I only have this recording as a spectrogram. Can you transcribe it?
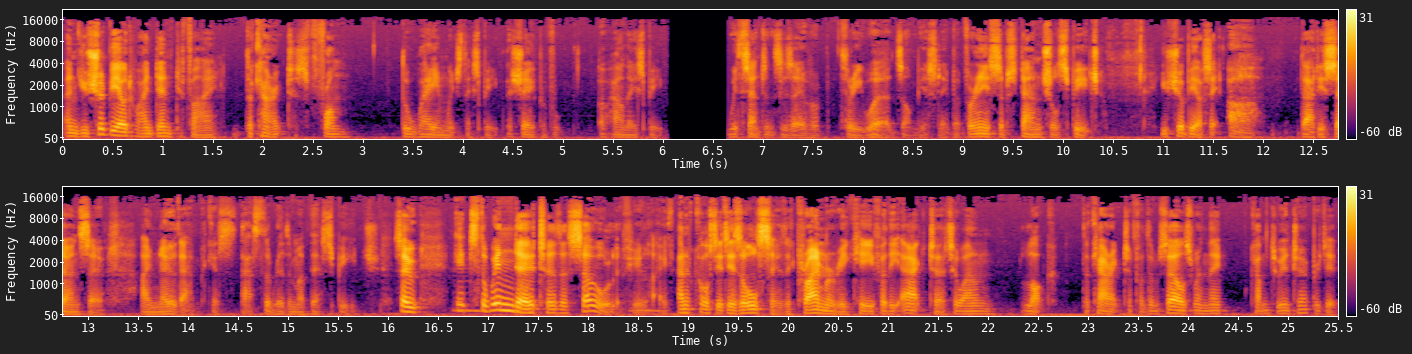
and you should be able to identify the characters from the way in which they speak, the shape of, of how they speak with sentences over three words, obviously, but for any substantial speech, you should be able to say, ah, that is so and so. I know that because that's the rhythm of their speech. So it's the window to the soul, if you like. And of course, it is also the primary key for the actor to unlock the character for themselves when they come to interpret it.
